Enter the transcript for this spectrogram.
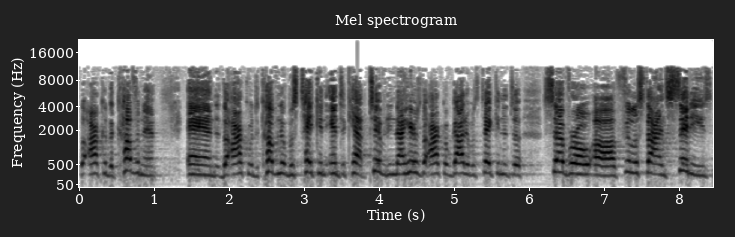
the Ark of the Covenant. And the Ark of the Covenant was taken into captivity. Now here's the Ark of God. It was taken into several uh, Philistine cities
